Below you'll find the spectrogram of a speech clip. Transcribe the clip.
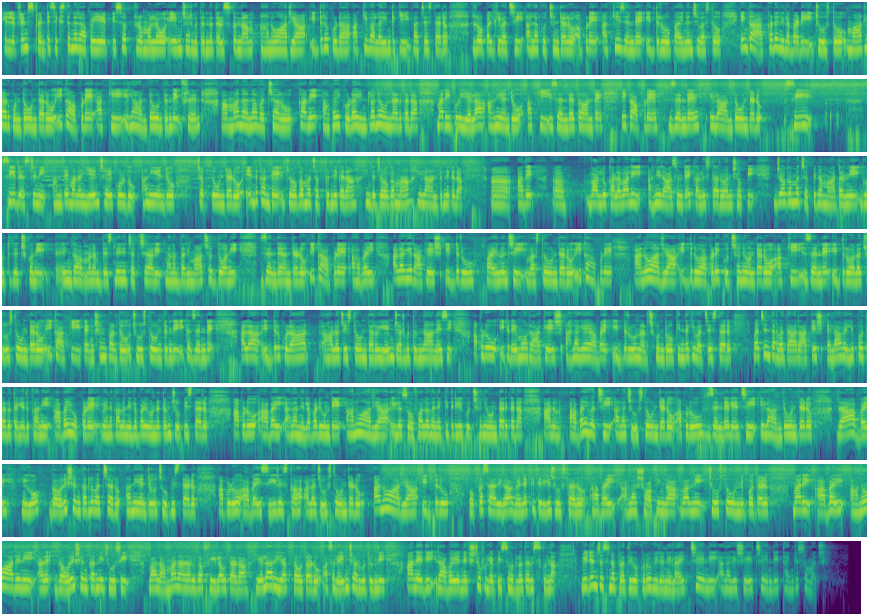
Hello friends twenty సిక్స్త్న రాబోయే episode ప్రోమోలో ఏం జరుగుతుందో తెలుసుకుందాం. అను ఆర్య ఇద్దరు కూడా అక్కి వాళ్ళ ఇంటికి వచ్చేస్తారు. లోపలికి వచ్చి అలా కూర్చుంటారు. అప్పుడే అక్కి జెండే ఇద్దరు పైనుంచి వస్తూ ఇంకా అక్కడే నిలబడి చూస్తూ మాట్లాడుకుంటూ ఉంటారు. ఇక అప్పుడే అక్కి ఇలా అంటూ ఉంటుంది ఫ్రెండ్ అమ్మ నాన్న వచ్చారు కానీ అభయ్ కూడా ఇంట్లోనే ఉన్నాడు కదా మరి ఇప్పుడు ఎలా? అని అంటూ అక్కి జెండేతో అంటే ఇక అప్పుడే జెండే ఇలా అంటూ ఉంటాడు. సి సీ డెస్టినీ అంతే మనం ఏం చేయకూడదు అని ఏంటో చెప్తూ ఉంటాడు. ఎందుకంటే జోగమ్మ చెప్తుంది కదా ఇంకా జోగమ్మ ఇలా అంటుంది కదా. అదే వాళ్ళు కలవాలి అని రాసుంటే కలుస్తారు అని చెప్పి జోగమ్మ చెప్పిన మాటల్ని గుర్తు తెచ్చుకొని ఇంకా మనం డెస్టినీని చెక్ చేయాలి మనం దాన్ని మార్చొద్దు అని జెండే అంటాడు. ఇక అప్పుడే అభయ్ అలాగే రాకేష్ ఇద్దరు పైనుంచి వస్తూ ఉంటారు. ఇక అప్పుడే అను ఆర్య ఇద్దరు అక్కడే కూర్చొని ఉంటారు. అక్కి జెండే ఇద్దరు అలా చూస్తూ ఉంటారు. ఇక అక్కి టెన్షన్ పడుతూ చూస్తూ ఉంటుంది. ఇక జెండే అలా ఇద్దరు కూడా ఆలోచిస్తూ ఉంటారు ఏం జరుగుతుందా అనేసి. అప్పుడు ఇక్కడేమో రాకేష్ అలాగే అభయ్ ఇద్దరు నడుచు నడుచుకుంటూ కిందకి వచ్చేస్తారు. వచ్చిన తర్వాత రాకేష్ ఎలా వెళ్ళిపోతాడో తెలియదు కానీ అభయ్ ఒక్కడే వెనకాల నిలబడి ఉండటం చూపిస్తారు. అప్పుడు అభయ్ అలా నిలబడి ఉంటే అను ఆర్య ఇలా సోఫాలో వెనక్కి తిరిగి కూర్చొని ఉంటారు కదా. అభయ్ వచ్చి అలా చూస్తూ ఉంటాడు. అప్పుడు జెండే లేచి ఇలా అంటూ ఉంటాడు. రా అబ్బాయి ఇగో గౌరీ శంకర్లు వచ్చారు అని అంటూ చూపిస్తాడు. అప్పుడు అబ్బాయి సీరియస్గా అలా చూస్తూ ఉంటాడు. అను ఆర్య ఇద్దరు ఒక్కసారిగా వెనక్కి తిరిగి చూస్తారు. అబ్బాయి అలా షాకింగ్గా వాళ్ళని చూస్తూ ఉండిపోతాడు. మరి అభయ్ అను ఆరిని అదే గౌరీ శంకర్ని చూసి వాళ్ళ అమ్మ నాన్నలుగా ఫీల్ అవుతాడా? ఎలా రియాక్ట్ అవుతాడు? అసలు ఏం జరుగుతుంది? అనేది రాబోయే నెక్స్ట్ ఫుల్ ఎపిసోడ్లో తెలుసుకుందాం. వీడియోని చూసిన ప్రతి ఒక్కరూ వీడియోని లైక్ చేయండి అలాగే షేర్ చేయండి. Thank you so much.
